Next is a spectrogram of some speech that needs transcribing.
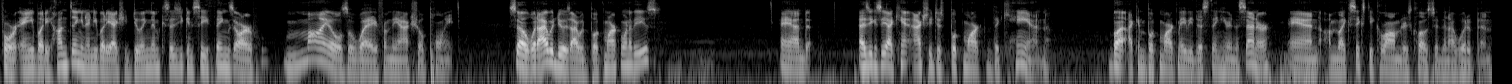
for anybody hunting and anybody actually doing them because as you can see things are miles away from the actual point. So what I would do is I would bookmark one of these and as you can see I can't actually just bookmark the can but I can bookmark maybe this thing here in the center and I'm like 60 kilometers closer than I would have been.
